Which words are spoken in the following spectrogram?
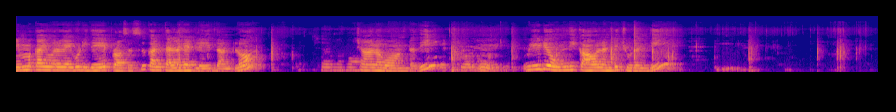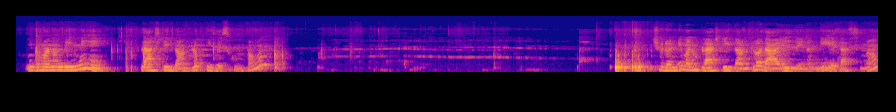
నిమ్మకాయ ఊరగాయ కూడా ఇదే ప్రాసెస్ కానీ తెల్లగడ్డ లేదు దాంట్లో. చాలా బాగుంటుంది. వీడియో ఉంది కావాలంటే చూడండి. ఇంకా మనం దీన్ని ప్లాస్టిక్ దాంట్లోకి తీసేసుకుంటాం. చూడండి మనం ప్లాస్టిక్ దాంట్లో అది ఆయిల్ దేనండి వేసేస్తున్నాం.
